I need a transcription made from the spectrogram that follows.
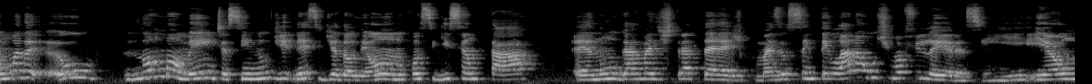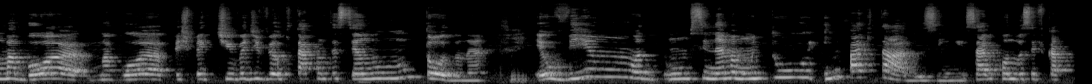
uma da, eu normalmente assim dia, nesse dia da Odeon eu não consegui sentar é, num lugar mais estratégico, mas eu sentei lá na última fileira, assim, e, e é uma boa, uma boa perspectiva de ver o que está acontecendo no todo, né? Sim. Eu vi um, um cinema muito impactado, assim, sabe quando você fica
